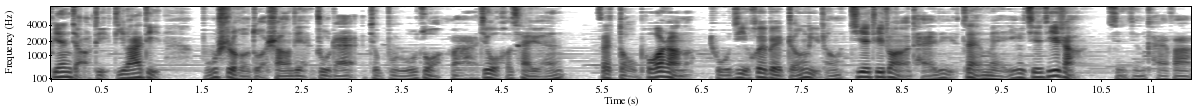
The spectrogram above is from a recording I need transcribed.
边角地、低洼地，不适合做商店、住宅，就不如做马厩和菜园。在陡坡上呢，土地会被整理成阶梯状的台地，在每一个阶梯上进行开发，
